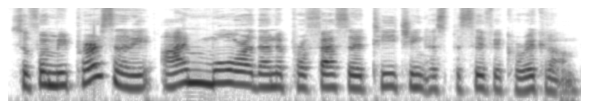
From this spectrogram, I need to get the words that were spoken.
So for me personally, I'm more than a professor teaching a specific curriculum.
